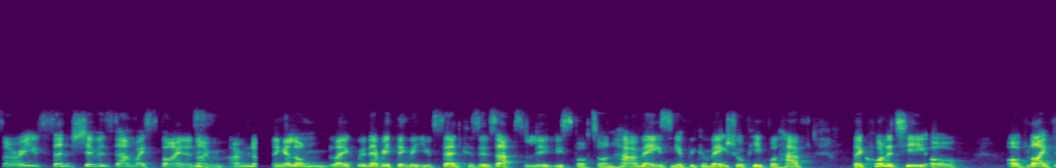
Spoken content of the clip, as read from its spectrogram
Sorry, you've sent shivers down my spine and I'm I'm nodding along like with everything that you've said because it's absolutely spot on. How amazing if we can make sure people have the quality of of life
